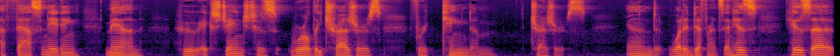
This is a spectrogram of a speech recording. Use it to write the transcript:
a fascinating man who exchanged his worldly treasures for kingdom treasures. And what a difference. And his, his uh,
